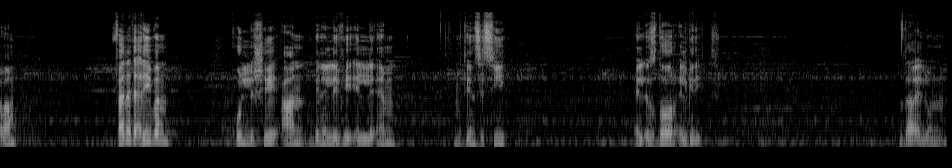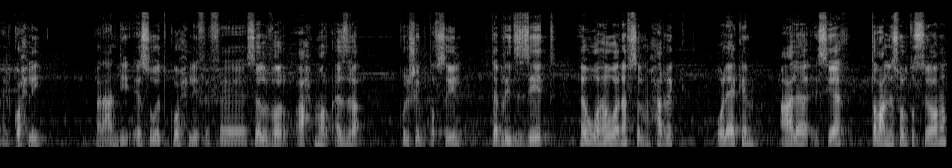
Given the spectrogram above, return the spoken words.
تمام؟ فده تقريبا كل شيء عن بنيلي VLM 200 cc الإصدار الجديد. ده اللون الكحلي. أنا عندي أسود كحلي في, في silver أحمر أزرق كل شيء بالتفصيل. تبريد الزيت هو هو نفس المحرك ولكن على السياخ. طبعا لسهولة الصيانة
